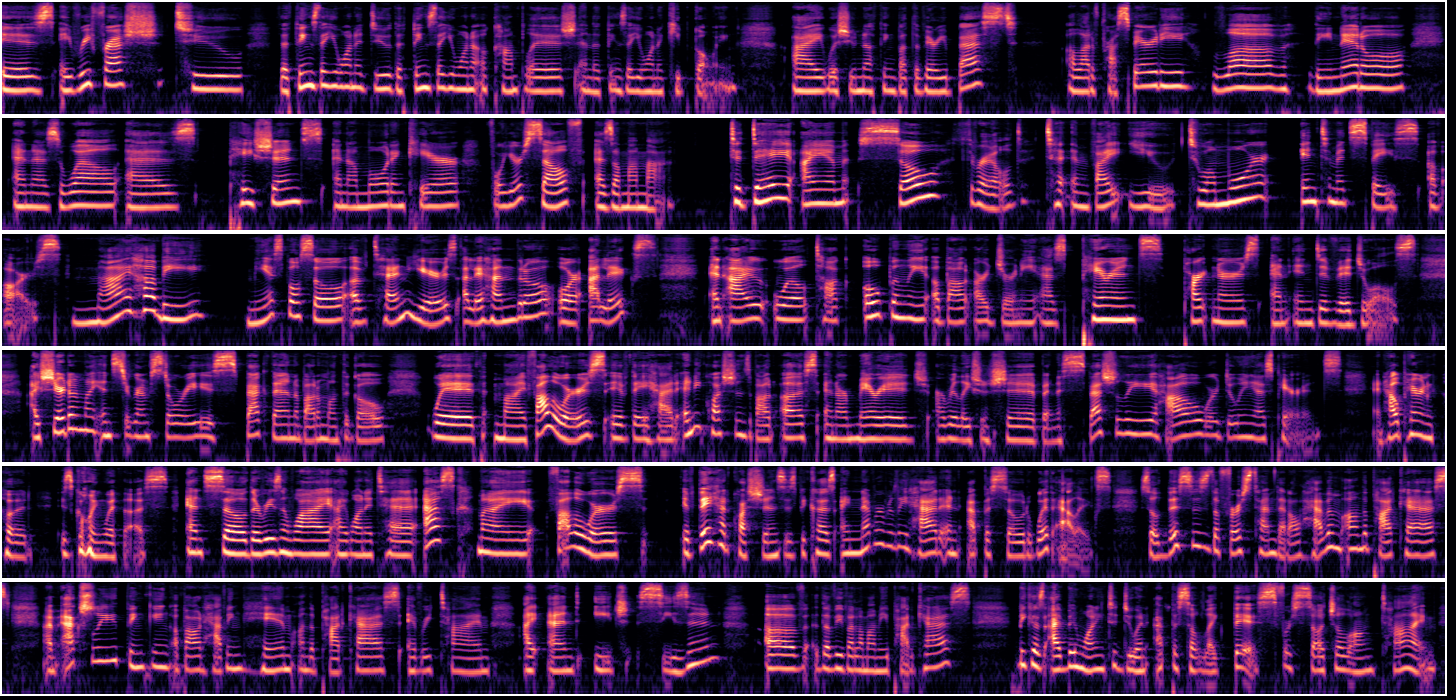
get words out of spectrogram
is a refresh to the things that you want to do, the things that you want to accomplish, and the things that you want to keep going. I wish you nothing but the very best, a lot of prosperity, love, dinero, and as well as patience and amor and care for yourself as a mama. Today, I am so thrilled to invite you to a more intimate space of ours. My hubby, mi esposo of 10 years, Alejandro or Alex, and I will talk openly about our journey as parents, partners, and individuals. I shared on my Instagram stories back then, about a month ago, with my followers if they had any questions about us and our marriage, our relationship, and especially how we're doing as parents and how parenthood is going with us. And so, the reason why I wanted to ask my followers if they had questions is because I never really had an episode with Alex. So this is the first time that I'll have him on the podcast. I'm actually thinking about having him on the podcast every time I end each season of the Viva la Mami podcast because I've been wanting to do an episode like this for such a long time.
